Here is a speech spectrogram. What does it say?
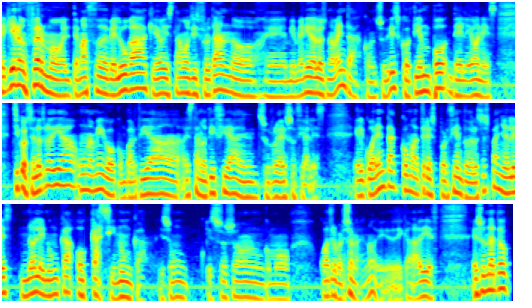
Te quiero enfermo, el temazo de Beluga que hoy estamos disfrutando. Eh, bienvenido a los 90 con su disco Tiempo de Leones. Chicos, el otro día un amigo compartía esta noticia en sus redes sociales. El 40,3% de los españoles no lee nunca o casi nunca. Es un, esos son como cuatro personas ¿no? de, cada diez. Es un dato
